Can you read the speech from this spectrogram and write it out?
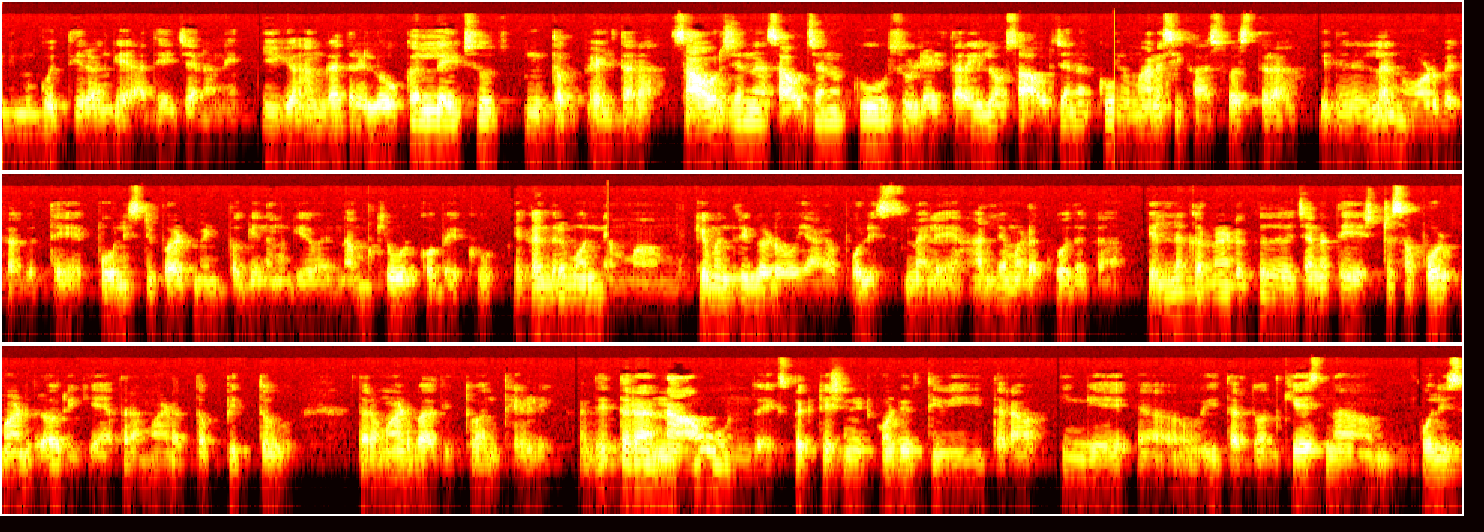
ನಿಮ್ಗೆ ಗೊತ್ತಿರಂಗೆ ಅದೇ ಜನನೇ. ಈಗ ಹಂಗಾದ್ರೆ ಲೋಕಲ್ ಲೈಟ್ಸ್ ತಪ್ಪು ಹೇಳ್ತಾರ. ಸಾವಿರ ಜನ, ಸಾವಿರ ಜನಕ್ಕೂ ಸುಳ್ಳು ಹೇಳ್ತಾರ, ಇಲ್ಲ ಸಾವಿರ ಜನಕ್ಕೂ ಮಾನಸಿಕ ಅಸ್ವಸ್ಥರ ಇದನ್ನೆಲ್ಲ ನೋಡ್ಬೇಕಾಗತ್ತೆ. ಪೊಲೀಸ್ ಡಿಪಾರ್ಟ್ಮೆಂಟ್ ಬಗ್ಗೆ ನಮ್ಗೆ ನಂಬಿಕೆ ಉಳ್ಕೋಬೇಕು. ಯಾಕಂದ್ರೆ ಮೊನ್ನೆ ನಮ್ಮ ಮುಖ್ಯಮಂತ್ರಿಗಳು ಯಾರ ಪೊಲೀಸ್ ಮೇಲೆ ಹಲ್ಲೆ ಮಾಡಕ್ ಹೋದಾಗ ಎಲ್ಲ ಕರ್ನಾಟಕದ ಜನತೆ ಎಷ್ಟು ಸಪೋರ್ಟ್ ಮಾಡಿದ್ರು ಅವರಿಗೆ ಆತರ ಮಾಡೋದ್ ತಪ್ಪಿತ್ತು. ತರ ಮಾಡಬಾರ್ದಿತ್ತು ಅಂತ ಹೇಳಿ. ಅದೇ ತರ ನಾವು ಒಂದು ಎಕ್ಸ್ಪೆಕ್ಟೇಷನ್ ಇಟ್ಕೊಂಡಿರ್ತೀವಿ ಈ ಥರ ಹಿಂಗೆ ಈ ತರದ ಒಂದು ಕೇಸ್ನ ಪೊಲೀಸ್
